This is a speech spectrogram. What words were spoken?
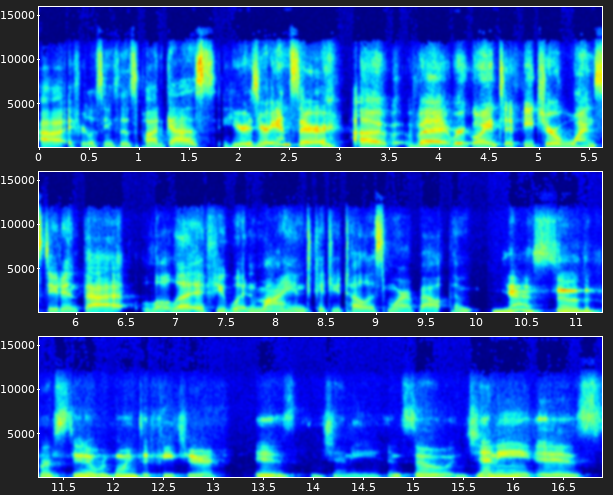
uh, if you're listening to this podcast, here's your answer. Uh, but we're going to feature one student that, Lola, if you wouldn't mind, could you tell us more about them? Yes. So the first student we're going to feature is Jenny. And so Jenny is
